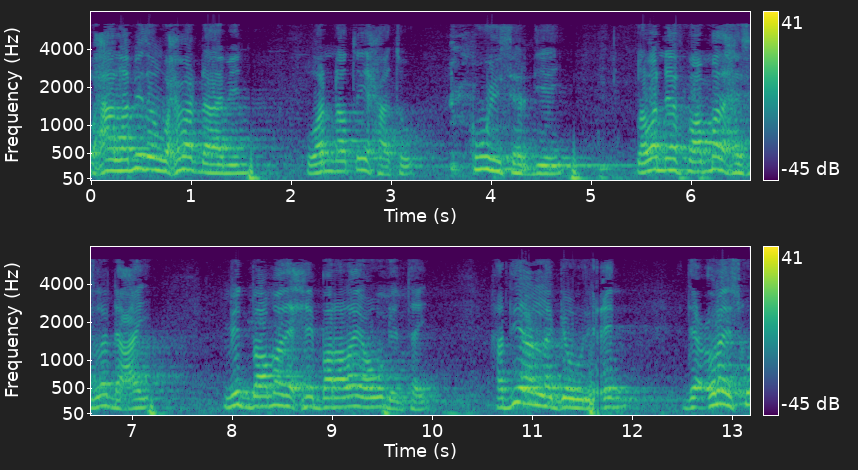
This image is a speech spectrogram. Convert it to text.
Waxaa lamidoon waxba dhaamin waannatiixatu kuwii sardiyey laba neef baa madaxa isla dhacay mid baa madaxii bararay oo u dhintay. Haddii aan la gowricin dee culays ku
